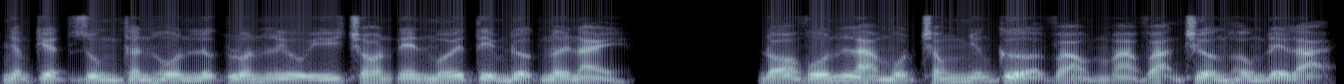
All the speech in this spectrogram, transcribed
Nhậm Kiệt dùng thần hồn lực luôn lưu ý cho nên mới tìm được nơi này. Đó vốn là một trong những cửa vào mà vạn trường hồng để lại.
